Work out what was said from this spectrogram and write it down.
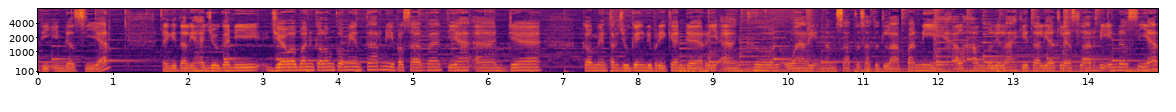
di Indosiar. Dan kita lihat juga di jawaban kolom komentar nih persahabat ya Ada komentar juga yang diberikan dari akun Wari6118 nih. Alhamdulillah kita lihat Leslar di Indosiar.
